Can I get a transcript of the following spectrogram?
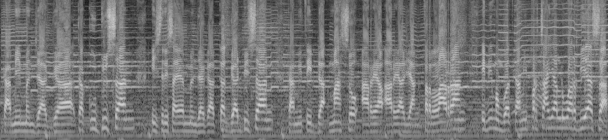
kami menjaga kekudusan, istri saya menjaga kegadisan, kami tidak masuk area-area yang terlarang. Ini membuat kami percaya luar biasa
